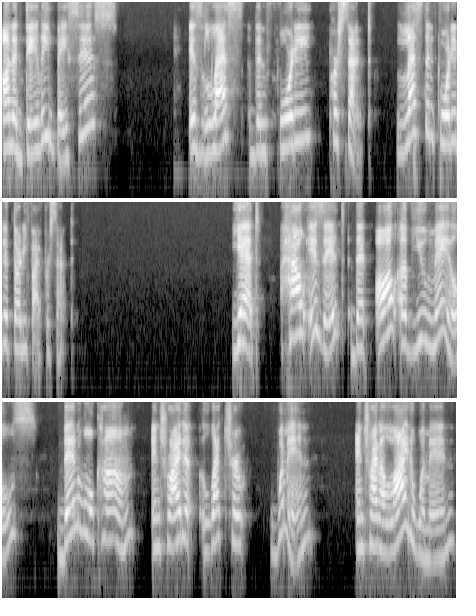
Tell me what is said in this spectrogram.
on a daily basis is less than 40%, less than 40 to 35%. Yet, how is it that all of you males then will come and try to lecture women and try to lie to women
